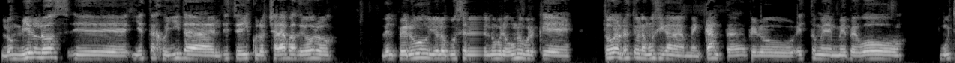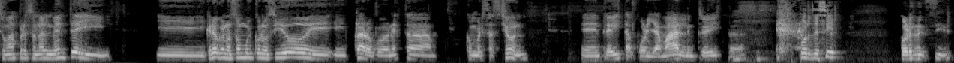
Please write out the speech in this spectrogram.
los Mirlos eh, y esta joyita, este disco, Los Charapas de Oro del Perú, yo lo puse en el número uno porque todo el resto de la música me, encanta, pero esto me, me pegó mucho más personalmente y, y creo que no son muy conocidos y, y claro, pues en esta conversación, eh, entrevista, por llamarle entrevista, Por decir. por decir,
